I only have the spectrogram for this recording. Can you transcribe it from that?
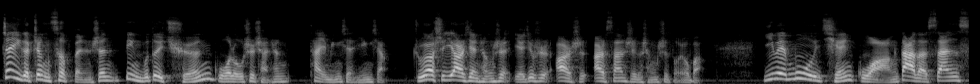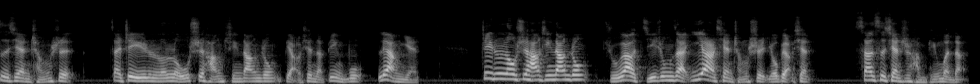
这个政策本身并不对全国楼市产生太明显的影响，主要是一二线城市，也就是二十二三十个城市左右吧。因为目前广大的三四线城市在这一轮楼市行情当中表现的并不亮眼，这轮楼市行情当中主要集中在一二线城市有表现，三四线是很平稳的。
